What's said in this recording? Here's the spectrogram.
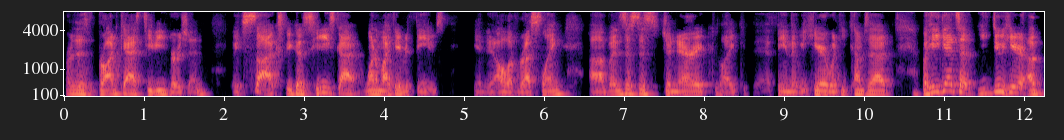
for this broadcast TV version, which sucks because he's got one of my favorite themes in, in all of wrestling. Uh, but it's just this generic like uh, theme that we hear when he comes out. But he gets a, you do hear a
